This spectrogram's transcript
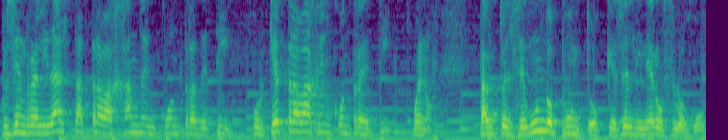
pues en realidad está trabajando en contra de ti. ¿Por qué trabaja en contra de ti? Bueno, tanto el segundo punto, que es el dinero flojo,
